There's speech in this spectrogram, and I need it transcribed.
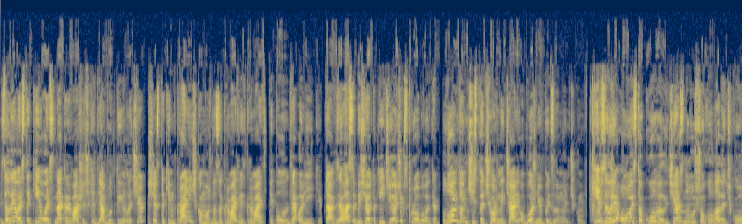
Взяли ось такі ось накривашечки для бутилочок. Ще з таким кранічком можна закривати, відкривати, типу для олійки. Так, взяла собі ще отакий чайочок спробувати. Лондон чисто чорний чай, обожнюю пить з лимончиком. І взяли ось таку величезну шоколадочку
